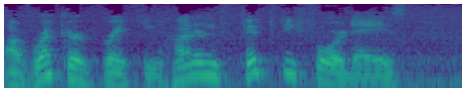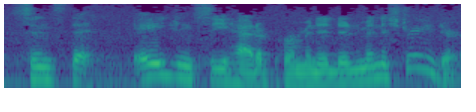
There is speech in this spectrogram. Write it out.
a record breaking 154 days since the agency had a permanent administrator.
